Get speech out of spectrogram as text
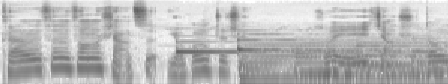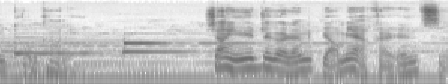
肯分封赏赐有功之臣，所以将士都投靠你。项羽这个人表面很仁慈，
